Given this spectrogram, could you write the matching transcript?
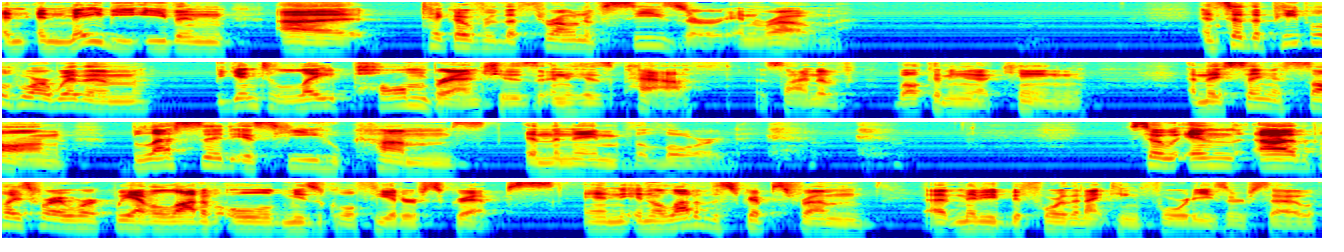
and, and maybe even uh, take over the throne of Caesar in Rome. And so the people who are with him begin to lay palm branches in his path, a sign of welcoming a king, and they sing a song Blessed is he who comes in the name of the Lord. So, in uh, the place where I work, we have a lot of old musical theater scripts. And in a lot of the scripts from uh, maybe before the 1940s or so,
